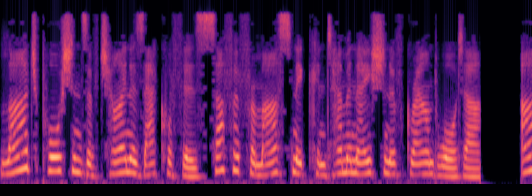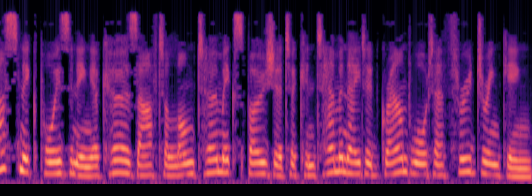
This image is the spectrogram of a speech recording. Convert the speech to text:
Large portions of China's aquifers suffer from arsenic contamination of groundwater. Arsenic poisoning occurs after long-term exposure to contaminated groundwater through drinking.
